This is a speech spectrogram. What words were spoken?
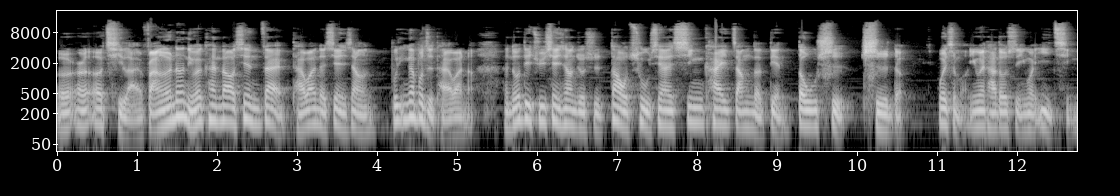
而而而起来，反而呢，你会看到现在台湾的现象，不应该不止台湾了，很多地区现象就是到处现在新开张的店都是吃的，为什么？因为它都是因为疫情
